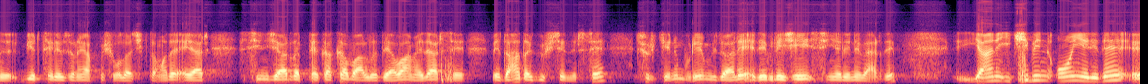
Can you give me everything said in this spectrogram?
bir televizyona yapmış olduğu açıklamada. Eğer Sincar'da PKK varlığı devam ederse ve daha da güçlenirse Türkiye'nin buraya müdahale edebileceği sinyalini verdi. Yani 2017'de e,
